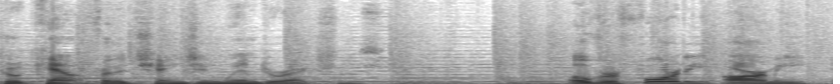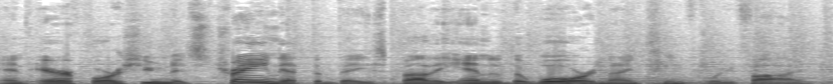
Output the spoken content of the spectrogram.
to account for the changing wind directions. Over 40 Army and Air Force units trained at the base by the end of the war in 1945,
